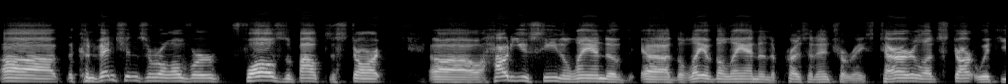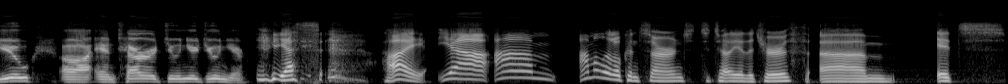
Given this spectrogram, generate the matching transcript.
Uh, the conventions are over. Fall's about to start. Uh, how do you see the land of uh, the lay of the land in the presidential race? Tara, let's start with you uh, and Tara Junior Junior. yes. Hi. Yeah. Um, I'm a little concerned to tell you the truth. Um, it's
